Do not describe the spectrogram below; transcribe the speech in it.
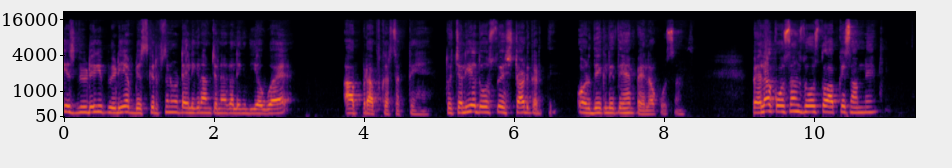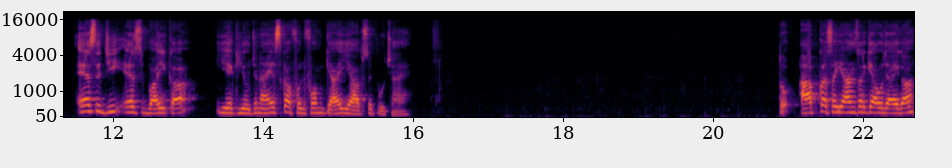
इस वीडियो की पीडीएफ डिस्क्रिप्शन में टेलीग्राम चैनल का लिंक दिया हुआ है, आप प्राप्त कर सकते हैं। तो चलिए दोस्तों स्टार्ट करते हैं। और देख लेते हैं पहला क्वेश्चन। पहला क्वेश्चन दोस्तों आपके सामने एस जी एस वाई का ये एक योजना है, इसका फुल फॉर्म क्या है, ये आपसे पूछा है। तो आपका सही आंसर क्या हो जाएगा?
